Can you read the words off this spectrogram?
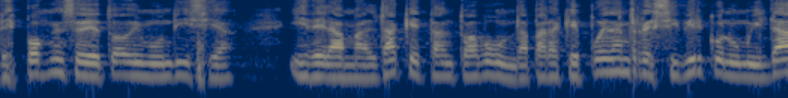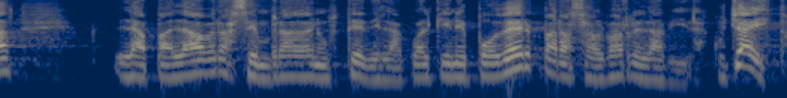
despóngense de toda inmundicia y de la maldad que tanto abunda, para que puedan recibir con humildad la palabra sembrada en ustedes, la cual tiene poder para salvarle la vida. Escucha esto.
